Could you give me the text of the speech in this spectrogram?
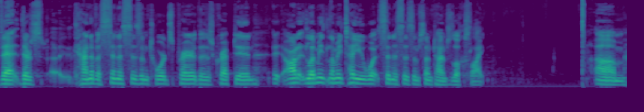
that there's kind of a cynicism towards prayer that has crept in? let, me, let me tell you what cynicism sometimes looks like. Um,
